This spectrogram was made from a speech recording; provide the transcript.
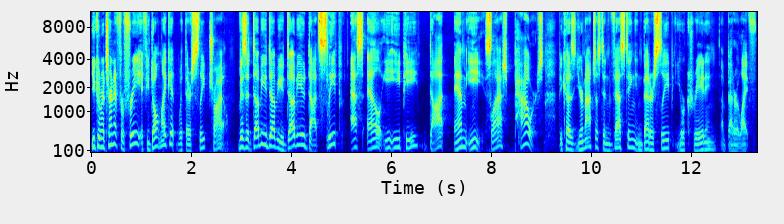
You can return it for free if you don't like it with their sleep trial. Visit www.sleep.me slash powers because you're not just investing in better sleep, you're creating a better life.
